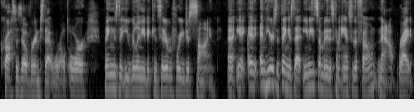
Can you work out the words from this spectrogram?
crosses over into that world or things that you really need to consider before you just sign uh, and, and here's the thing is that you need somebody that's going to answer the phone now, right?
